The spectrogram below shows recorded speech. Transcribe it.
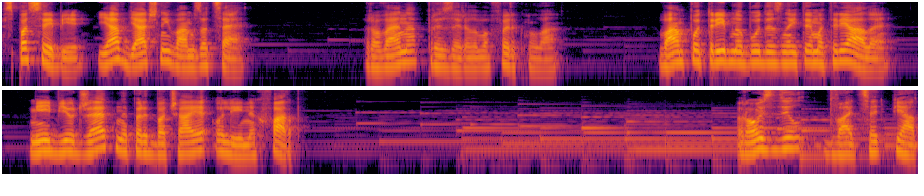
Спасибі, я вдячний вам за це. Ровена презирливо фиркнула. Вам потрібно буде знайти матеріали. Мій бюджет не передбачає олійних фарб. Розділ 25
